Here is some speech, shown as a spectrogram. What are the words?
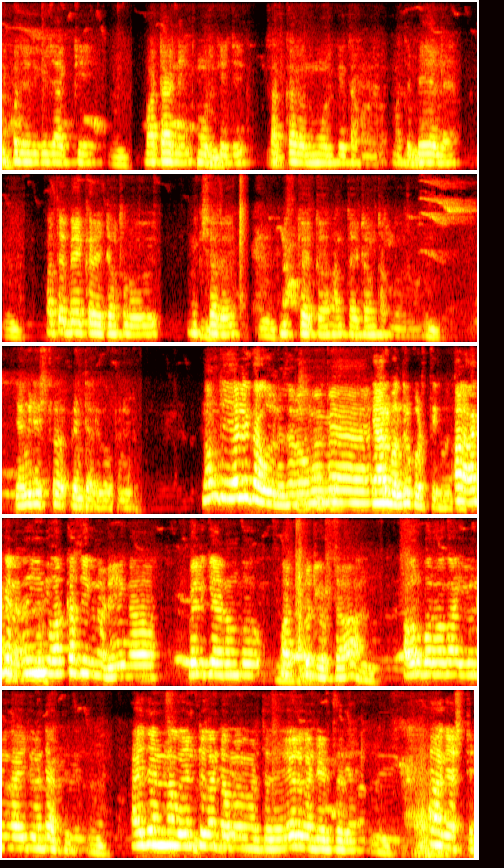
ಇಪ್ಪತ್ತೈದು ಕೆಜಿ ಅಕ್ಕಿ ಹ್ಮ್. ಬಟಾಣಿ ಮೂರು ಕೆಜಿ ಸಕ್ಕರೆ ಒಂದು ಮೂರು ಕೆಜಿ ತಗೊಂಡ್ರು. ಮತ್ತೆ ಬೇಳೆ. ಹ್ಮ್. ಮತ್ತೆ ಬೇಕರಿ ಐಟಮ್ಸ್ ಮಿಕ್ಸರ್ ಹ್ಮ್. ಬಿಸ್ಕೆಟ್ ಅಂತ ಐಟಮ್ ತಗೊಂಡ್ರು. ಅಂಗಡಿ ಎಷ್ಟು ಗಂಟೆವರೆಗೆ ಓಪನ್ ಇರುತ್ತೆ. ನಮ್ದು ಹೇಳಿಕ್ಕೆ ಆಗುದಿಲ್ಲ ಸರ್? ಒಮ್ಮೊಮ್ಮೆ ಯಾರು ಬಂದ್ರು ಕೊಡ್ತೀವಿ ಅಲ್ಲ ಹಾಗೆಲ್ಲ. ಇನ್ನು ವರ್ಕರ್ಸ್ ಈಗ ನೋಡಿ ಈಗ ಬೆಳಿಗ್ಗೆ ನಮ್ದು ವರ್ಕ್ ಡ್ಯೂಟಿ ಇರ್ತಾವ ಅವ್ರು ಬರುವಾಗ ಈವ್ನಿಂಗ್ ಐದು ಗಂಟೆ ಆಗ್ತದೆ. ಐದು ಗಂಟೆ ನಾವು ಎಂಟು ಗಂಟೆ ಒಮ್ಮೆ ಇರ್ತದೆ ಏಳು ಗಂಟೆ ಇರ್ತದೆ. ಹಾಗೆ ಅಷ್ಟೇ.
